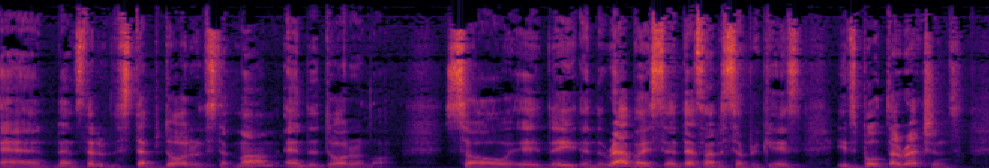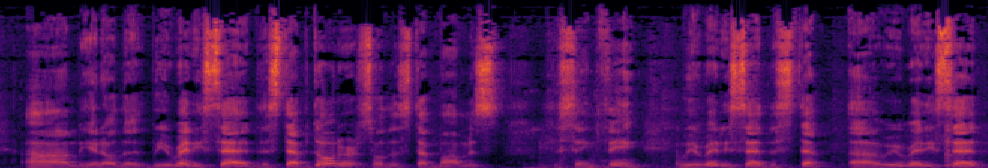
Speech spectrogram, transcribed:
and instead of the stepdaughter, the stepmom and the daughter-in-law. So it, they and the rabbi said that's not a separate case; it's both directions. Um, you know, the, we already said the stepdaughter, so the stepmom is the same thing. And we already said the step. Uh, we already said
